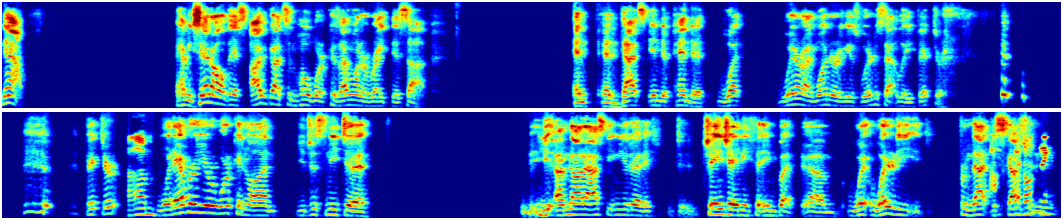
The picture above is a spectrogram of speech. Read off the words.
now having said all this i've got some homework because i want to write this up. And and that's independent. What where i'm wondering is where does that leave victor? Victor um. whatever you're working on you just need to you, i'm not asking you to, to change anything but um what, what are the from that I, I don't discussion think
